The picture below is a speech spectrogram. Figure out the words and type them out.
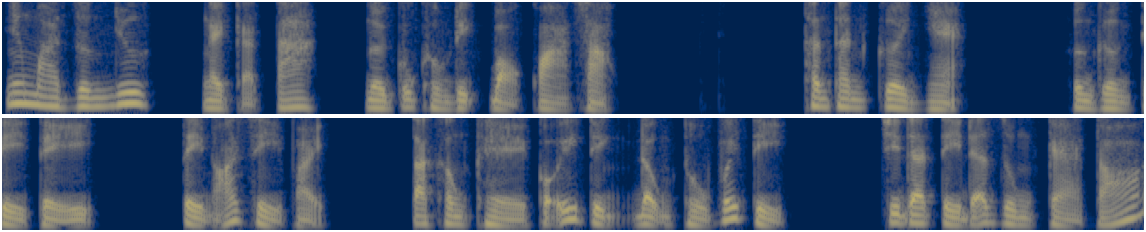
Nhưng mà dường như ngay cả ta, ngươi cũng không định bỏ qua sao. thần thần cười nhẹ. Hương hương tỷ tỷ, tỷ nói gì vậy? Ta không hề có ý định động thủ với tỷ. Chỉ là tỷ đã dùng kẻ đó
